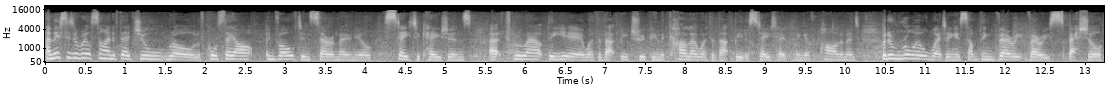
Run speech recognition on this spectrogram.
And this is a real sign of their dual role. Of course, they are involved in ceremonial state occasions uh, throughout the year, whether that be trooping the colour whether that be the state opening of Parliament. But a royal wedding is something very, very special.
